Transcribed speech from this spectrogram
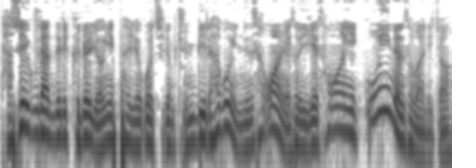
다수의 구단들이 그를 영입하려고 지금 준비를 하고 있는 상황에서 이게 상황이 꼬이면서 말이죠.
